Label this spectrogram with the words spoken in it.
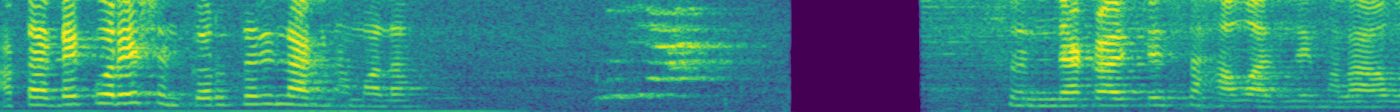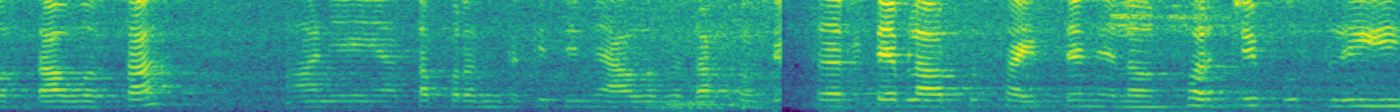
आता डेकोरेशन करू तरी लागणार मला. संध्याकाळचे सहा वाजले मला आवरता आवरता. आणि आतापर्यंत किती मी आवरलं दाखवते. तर टेबलावरचं साहित्य नेलं फरची पुसली.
